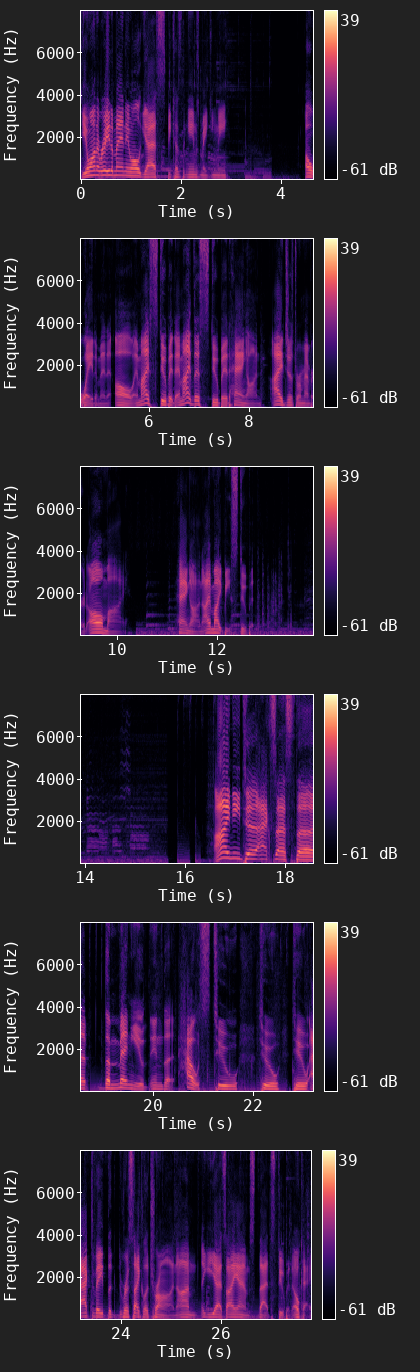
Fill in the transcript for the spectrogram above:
Do you want to read a manual? Yes, because the game's making me. Oh, wait a minute. Oh, am I stupid? Am I this stupid? Hang on. I just remembered. Oh my. Hang on. I might be stupid. I need to access the the menu in the house to to to activate the recyclotron. I'm yes, I am that stupid. Okay.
